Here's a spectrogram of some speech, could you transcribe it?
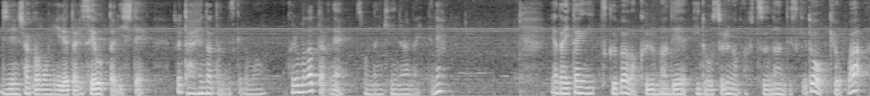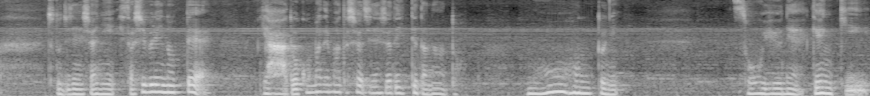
転車かごに入れたり背負ったりしてそれ大変だったんですけども車だったらねそんなに気にならないんでね。いや大体つくばは車で移動するのが普通なんですけど今日はちょっと自転車に久しぶりに乗っていやどこまでも私は自転車で行ってたなと。もう本当に。そういうね元気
